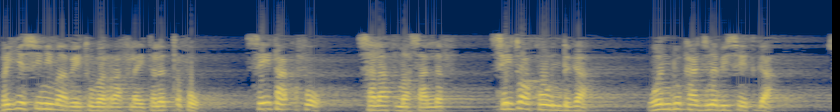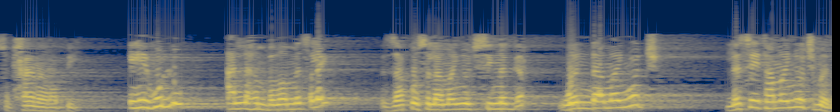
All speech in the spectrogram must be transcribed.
በየሲኒማ ቤቱ በራፍ ላይ ተለጥፎ ሴት አቅፎ ሰላት ማሳለፍ፣ ሴቷ ከወንድ ጋር ወንዱ ከአጅነቢ ሴት ጋር سبحان ربي። ይሄ ሁሉ አላህን በማመጽ ላይ እዛ እኮ ስለ አማኞች ሲነገር ወንድ አማኞች ለሴት አማኞች ምን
